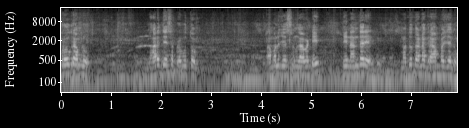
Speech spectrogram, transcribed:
ప్రోగ్రాంలు భారతదేశ ప్రభుత్వం అమలు చేస్తుంది కాబట్టి దీన్ని అందరి మద్దతు గ్రామ ప్రజలు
